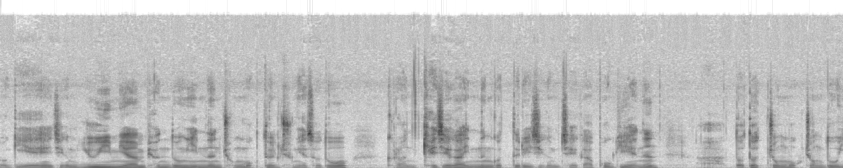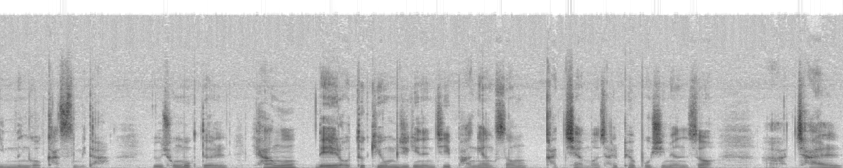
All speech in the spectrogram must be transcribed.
여기에 지금 유의미한 변동이 있는 종목들 중에서도 그런 계제가 있는 것들이 지금 제가 보기에는 아, 너덧 종목 정도 있는 것 같습니다. 이 종목들 향후 내일 어떻게 움직이는지 방향성 같이 한번 살펴보시면서 아, 잘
